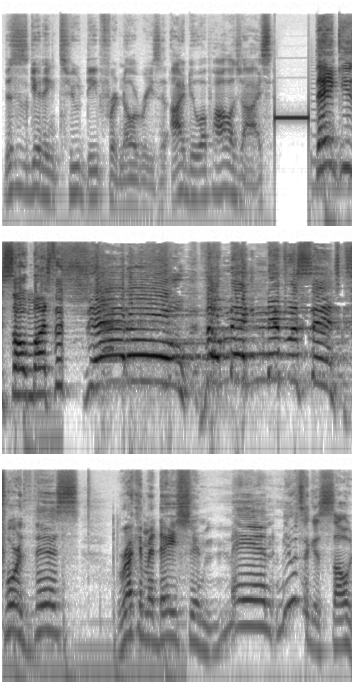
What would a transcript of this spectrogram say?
This is getting too deep for no reason. I do apologize. Thank you so much, The Shadow, the Magnificent, for this recommendation. Man, music is so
